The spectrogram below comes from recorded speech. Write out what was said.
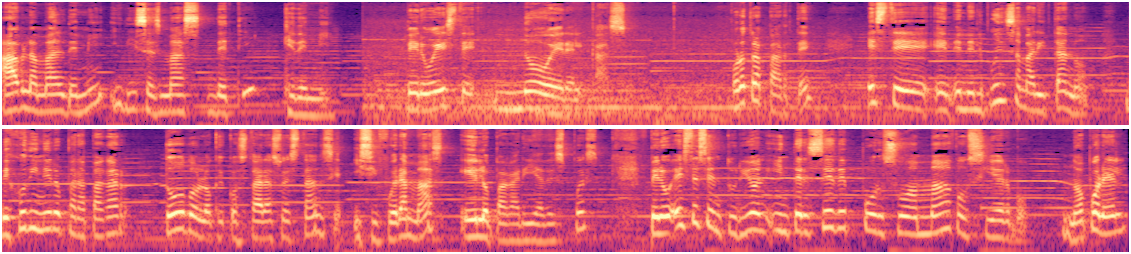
habla mal de mí y dices más de ti que de mí. Pero este no era el caso. Por otra parte, este en, en el buen samaritano dejó dinero para pagar todo lo que costara su estancia, y si fuera más, él lo pagaría después. Pero este centurión intercede por su amado siervo, no por él,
